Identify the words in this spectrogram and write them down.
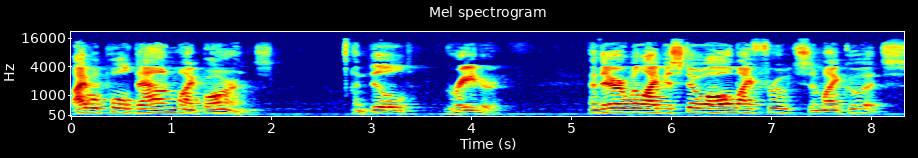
I will pull down my barns and build greater. And there will I bestow all my fruits and my goods.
